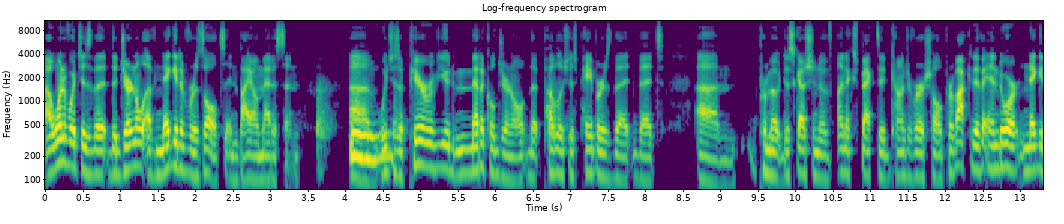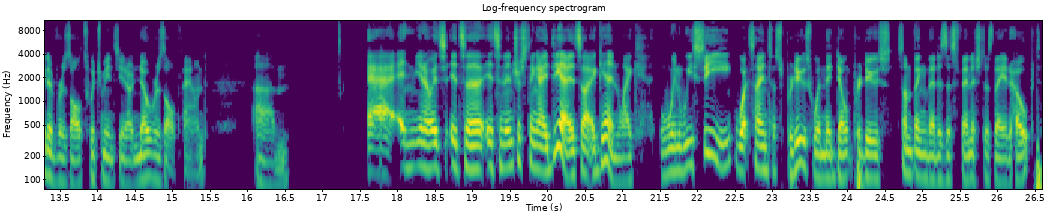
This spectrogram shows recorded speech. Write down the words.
Uh, one of which is the the Journal of Negative Results in Biomedicine um, Mm. which is a peer-reviewed medical journal that publishes papers that that um, promote discussion of unexpected, controversial, provocative, and/or negative results, which means you know no result found. Um, and you know it's it's a it's an interesting idea. It's uh, again like when we see what scientists produce when they don't produce something that is as finished as they had hoped.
